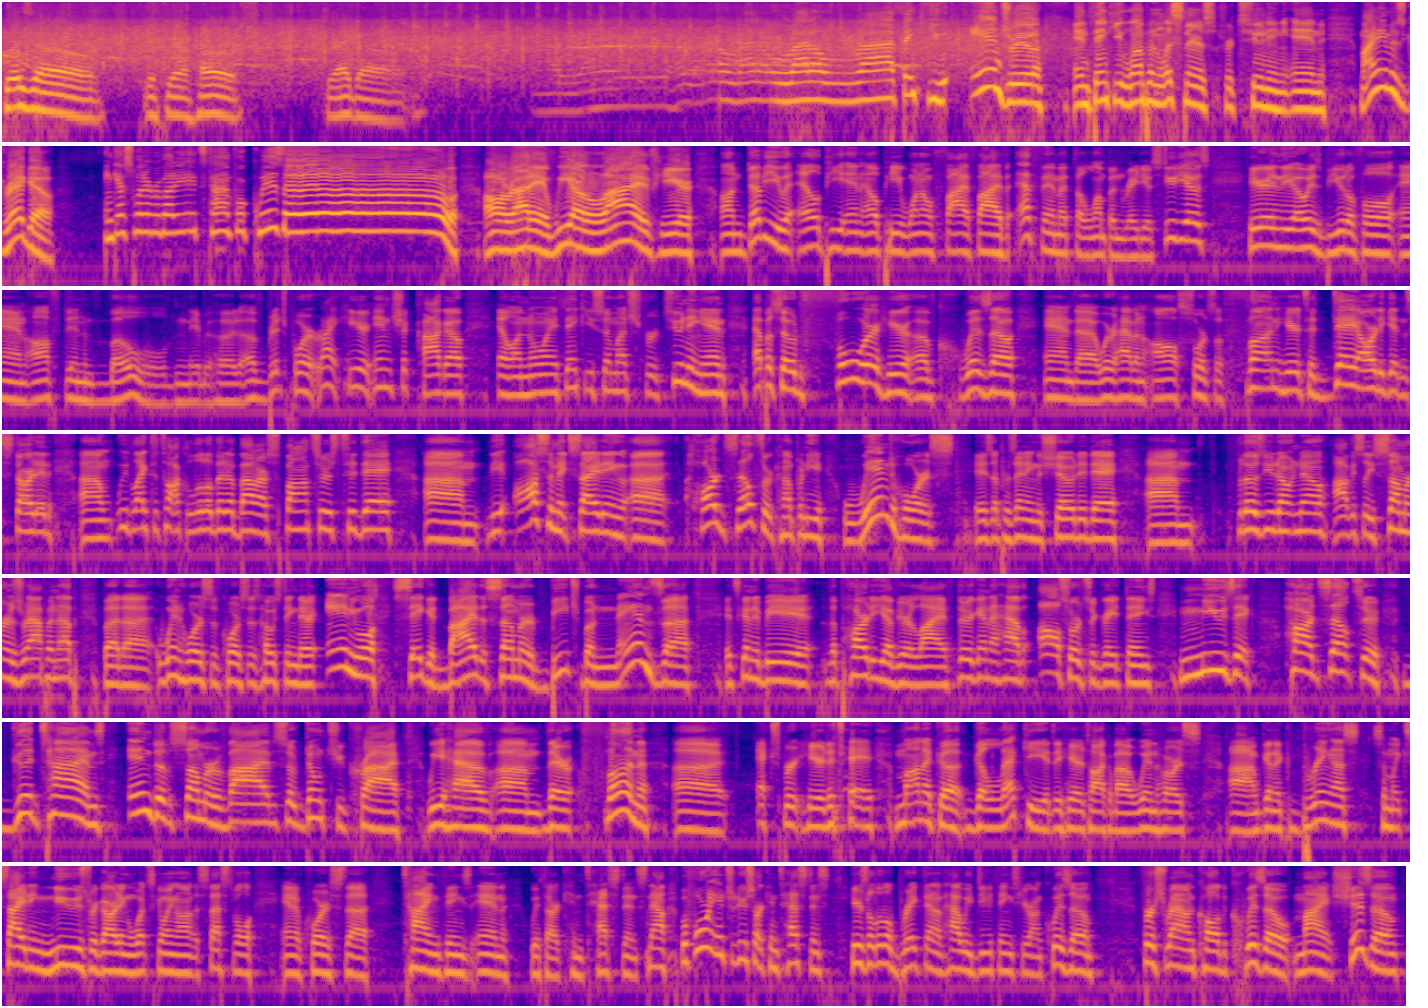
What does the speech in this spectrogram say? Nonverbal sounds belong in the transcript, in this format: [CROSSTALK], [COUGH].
Quizzo with your host, Grego. All right, all right, all right. Thank you, Andrew, and thank you, Lumpen listeners, for tuning in. My name is Grego, and guess what, everybody? It's time for Quizzo. All righty, we are live here on WLPNLP 105.5 FM at the Lumpen Radio Studios here in the always beautiful and often bold neighborhood of Bridgeport, right here in Chicago, Illinois. Thank you so much for tuning in. Episode four here of Quizzo, and uh, we're having all sorts of fun here today. Already getting started. Um, we'd like to talk a little bit about our sponsors today. Um, the awesome, exciting uh, hard seltzer company Windhorse is uh, presenting the show today. Um, for those of you who don't know, obviously summer is wrapping up, but uh, Windhorse, of course, is hosting their annual Say Goodbye to Summer Beach Bonanza. It's going to be the party of your life. They're going to have all sorts of great things music, hard seltzer, good times, end of summer vibes. So don't you cry. We have um, their fun. Uh, expert here today, Monica Galecki, to here talk about Windhorse. I'm uh, going to bring us some exciting news regarding what's going on at this festival, and of course, uh, tying things in with our contestants. Now, before we introduce our contestants, here's a little breakdown of how we do things here on Quizzo. First round called Quizzo My Shizzo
